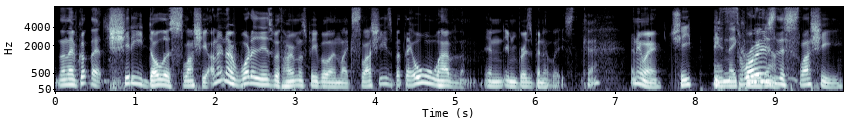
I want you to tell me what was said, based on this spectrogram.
then they've got that shitty dollar slushy. I don't know what it is with homeless people and like slushies, but they all have them in, in Brisbane at least. okay Anyway, cheap he and they cool you throws down. this slushy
